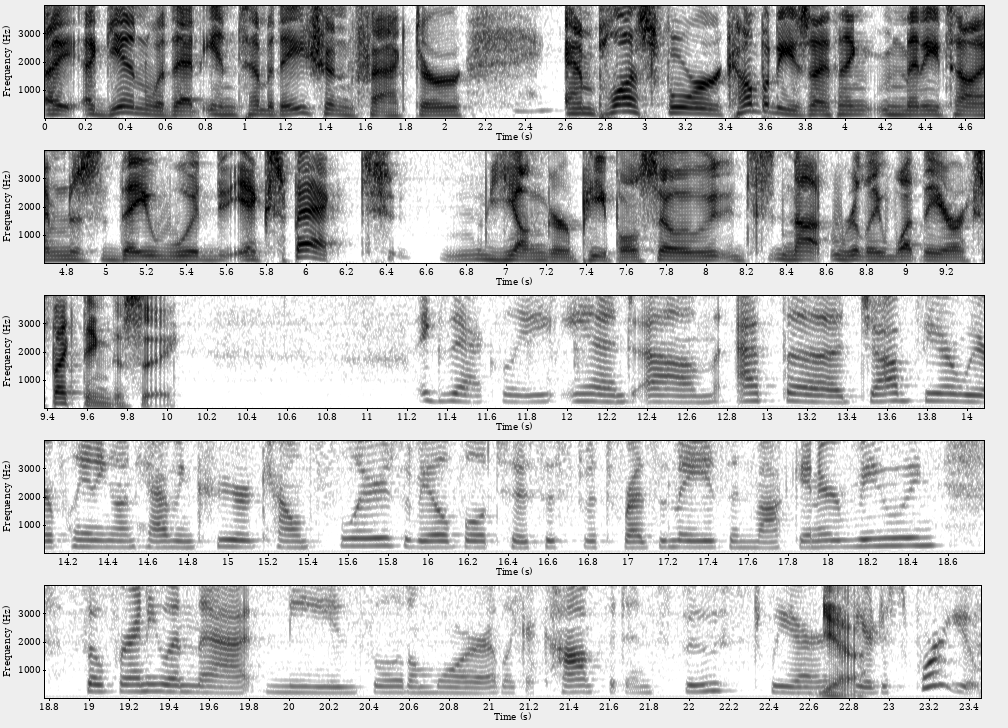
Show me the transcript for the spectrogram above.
uh, again, with that intimidation factor, and plus for companies, I think many times they would expect younger people, so it's not really what they are expecting to see. Exactly. And um, at the job fair, we are planning on having career counselors available to assist with resumes and mock interviewing. So for anyone that needs a little more like a confidence boost, we are yeah. here to support you.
